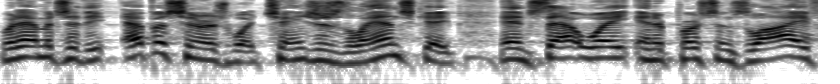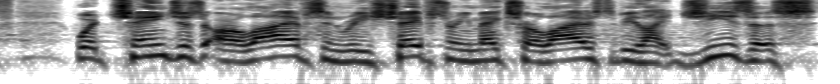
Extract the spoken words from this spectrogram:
What happens at the epicenter is what changes the landscape. And it's that way in a person's life. What changes our lives and reshapes and remakes our lives to be like Jesus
